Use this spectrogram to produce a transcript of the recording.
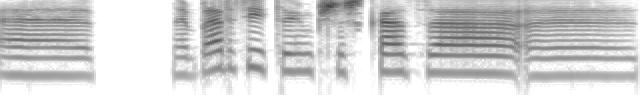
E, najbardziej to mi przeszkadza. E,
